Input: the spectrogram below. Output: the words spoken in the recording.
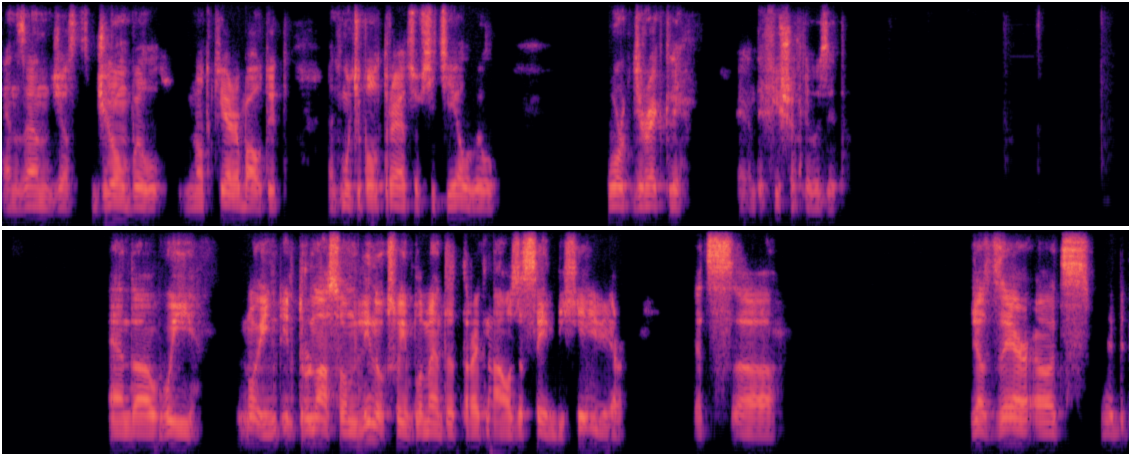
and then just GeoM will not care about it, and multiple threads of CTL will work directly and efficiently with it. And uh, we, you know, in, in TrueNAS on Linux, we implemented right now the same behavior. It's uh, just there. Uh, it's a bit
